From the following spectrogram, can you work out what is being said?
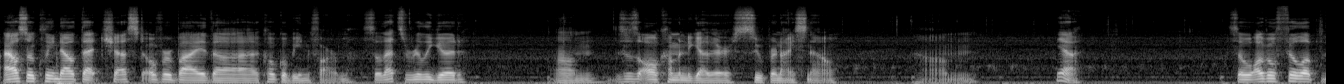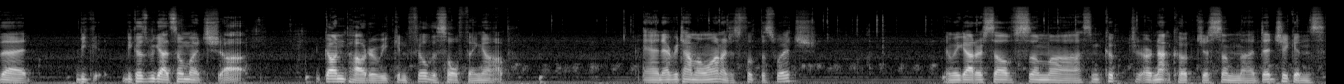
I also cleaned out that chest over by the cocoa bean farm, so that's really good. Um, this is all coming together super nice now. Um, yeah. So I'll go fill up that, bec because we got so much uh, gunpowder, we can fill this whole thing up. And every time I want, I just flip the switch, and we got ourselves some uh, some cooked or not cooked, just some uh, dead chickens.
